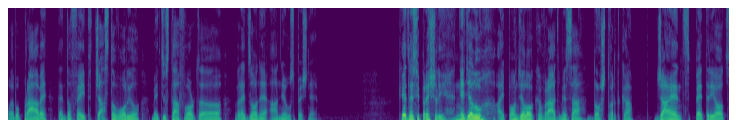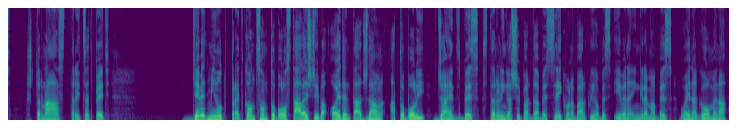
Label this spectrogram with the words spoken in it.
lebo práve tento fade často volil Matthew Stafford uh, v red zone a neúspešne. Keď sme si prešli nedelu aj pondelok, vráťme sa do štvrtka. Giants, Patriots 14.35 9 minút pred koncom to bolo stále ešte iba o jeden touchdown a to boli Giants bez Sterlinga Sheparda, bez Saquona Barkleyho, bez Ivana Ingrama, bez Wayna Goldmana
